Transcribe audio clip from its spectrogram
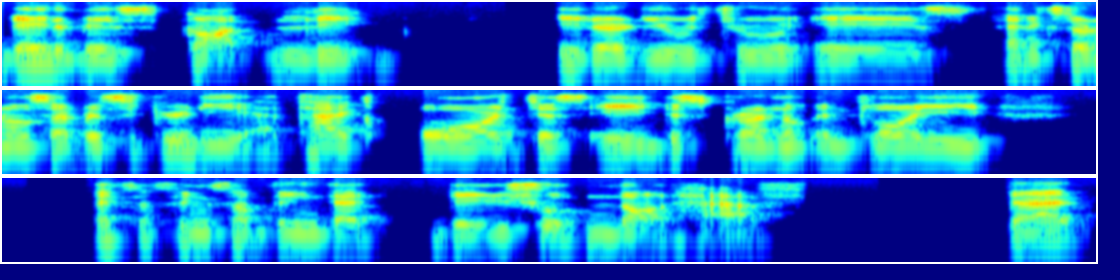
database got leaked? either due to a, an external cybersecurity attack or just a disgruntled employee accessing something that they should not have. That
